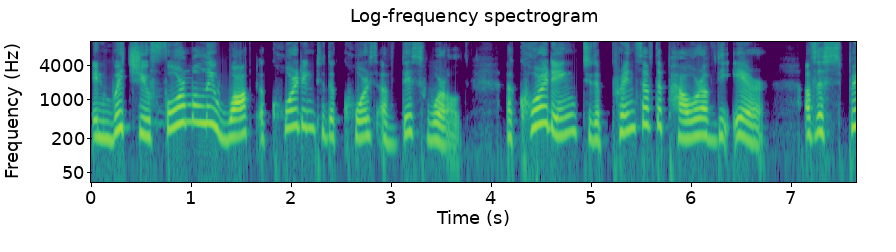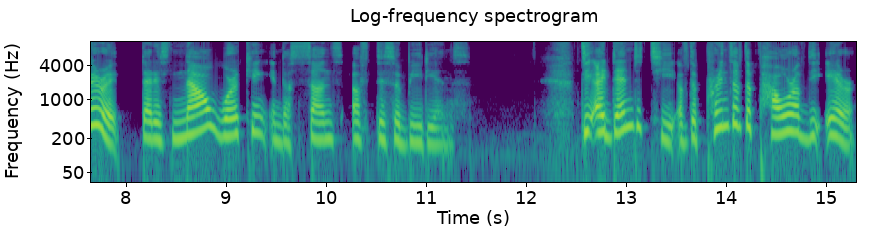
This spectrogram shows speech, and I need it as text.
in which you formerly walked according to the course of this world, according to the prince of the power of the air, of the spirit that is now working in the sons of disobedience. The identity of the prince of the power of the air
